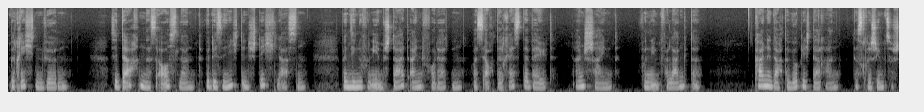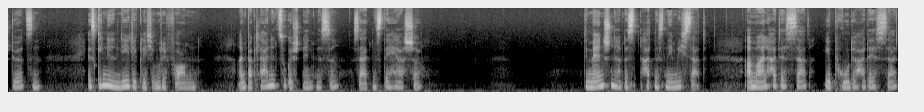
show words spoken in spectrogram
berichten würden. Sie dachten, das Ausland würde sie nicht in Stich lassen, wenn sie nur von ihrem Staat einforderten, was auch der Rest der Welt anscheinend von ihm verlangte. Keiner dachte wirklich daran, das Regime zu stürzen. Es ging ihnen lediglich um Reformen, ein paar kleine Zugeständnisse seitens der Herrscher. Die Menschen hatten es nämlich satt. Amal hatte es satt, ihr Bruder hatte es satt,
